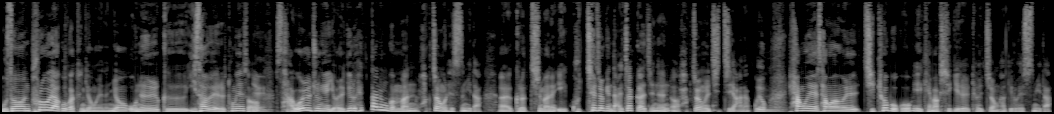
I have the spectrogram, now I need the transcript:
우선 프로야구 같은 경우에는요. 오늘 그 이사회를 통해서 예. 4월 중에 열기로 했다는 것만 확정을 했습니다. 아, 그렇지만 이 구체적인 날짜까지는 어, 확정을 짓지 않았고요. 음. 향후의 상황을 지켜보고 이 개막 시기를 결정하기로 했습니다.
